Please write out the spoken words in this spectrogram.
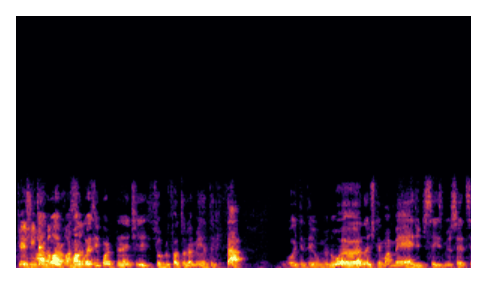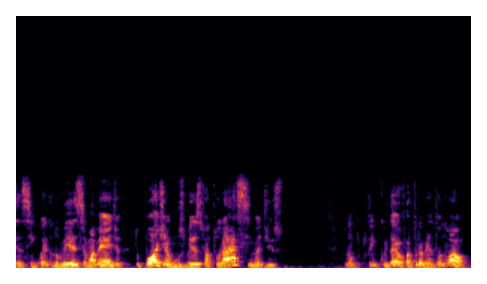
que a gente Agora, acabou passando. uma coisa importante sobre o faturamento é que tá, 81 mil no ano, a gente tem uma média de 6.750 no mês, isso é uma média. Tu pode em alguns meses faturar acima disso. Tu, não, tu tem que cuidar é o faturamento anual.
